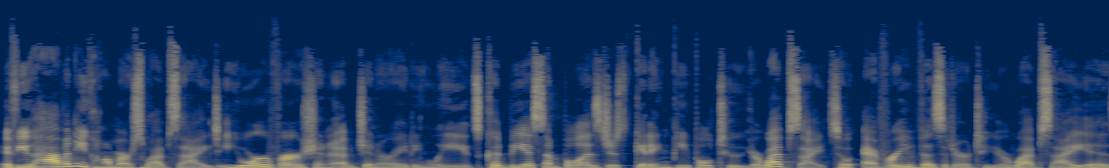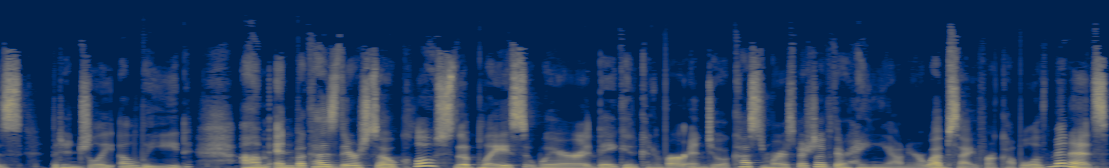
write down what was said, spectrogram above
if you have an e-commerce website your version of generating leads could be as simple as just getting people to your website. So every visitor to your website is potentially a lead. Um, and because they're so close to the place where they could convert into a customer especially if they're hanging out on your website for a couple of minutes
